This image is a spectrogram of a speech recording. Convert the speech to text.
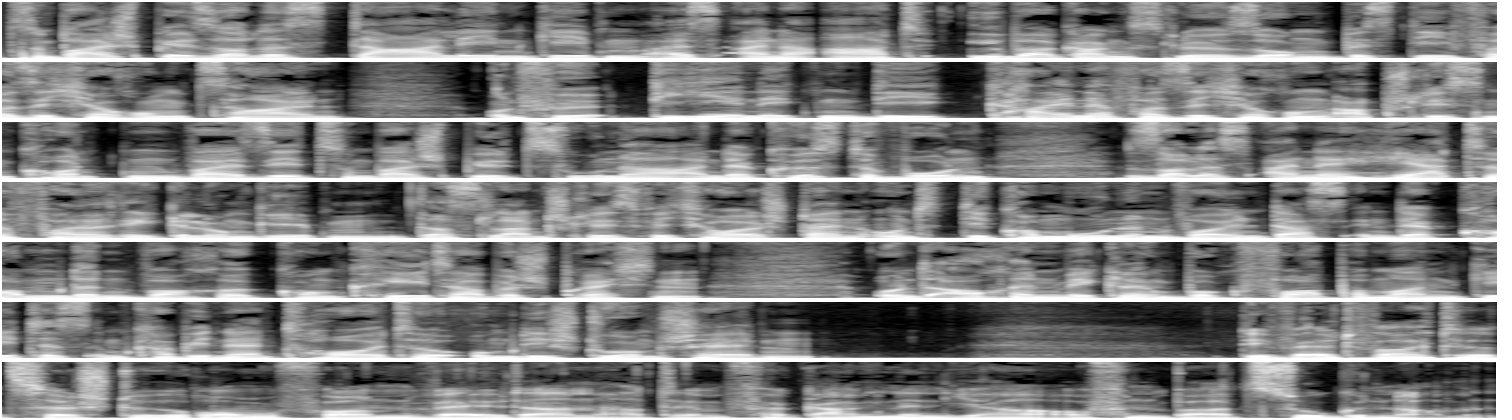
Zum Beispiel soll es Darlehen geben als eine Art Übergangslösung, bis die Versicherung zahlen. Und für diejenigen, die keine Versicherung abschließen konnten, weil sie zum Beispiel zu nah an der Küste wohnen, soll es eine Härtefallregelung geben. Das Land Schleswig-Holstein und die Kommunen wollen das in der kommenden Woche konkreter besprechen. Und auch in Mecklenburg-Vorpommern geht es im Kabinett heute um die Sturmschäden. Die weltweite Zerstörung von Wäldern hat im vergangenen Jahr offenbar zugenommen.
